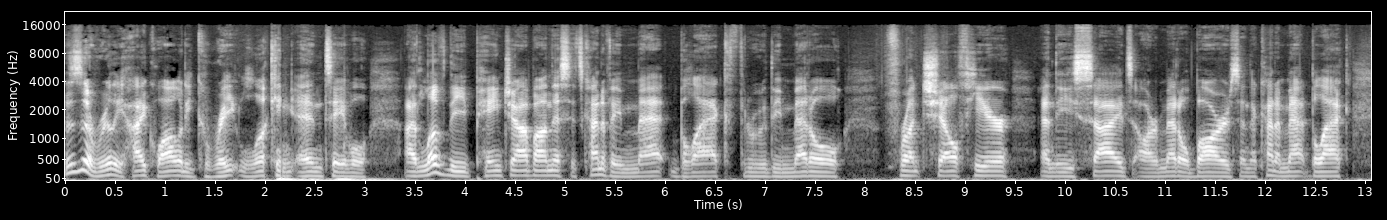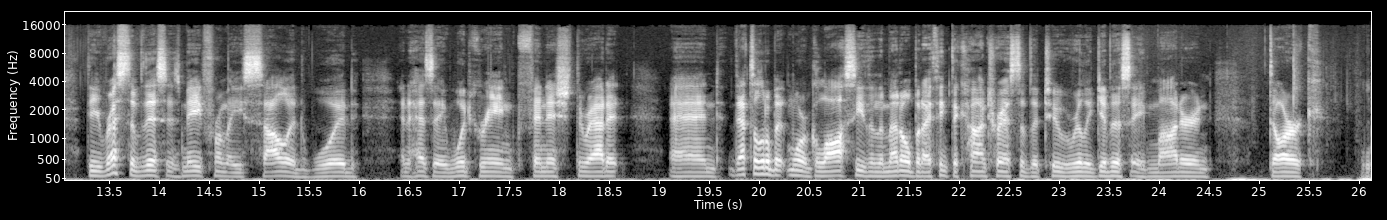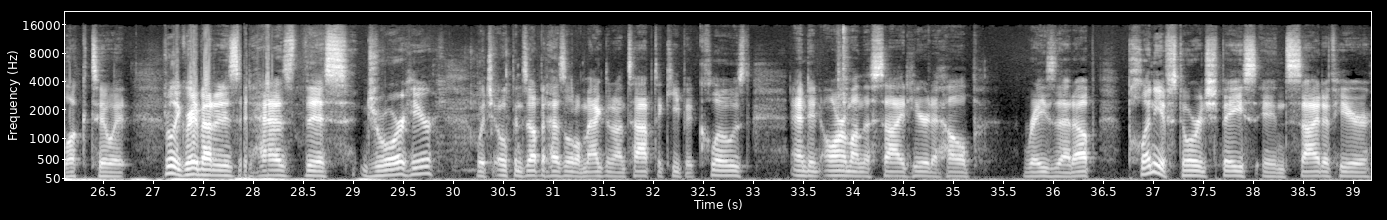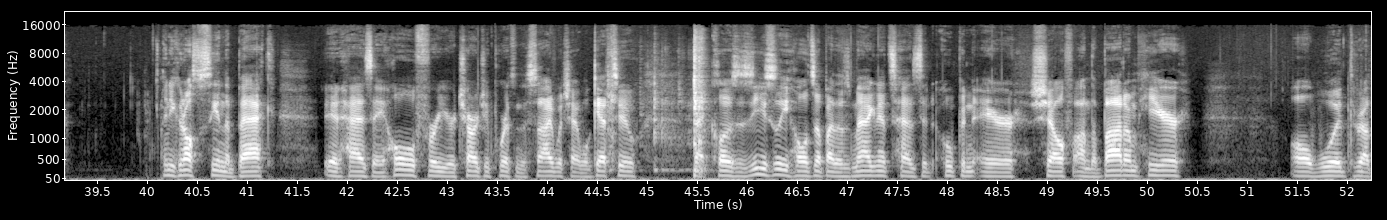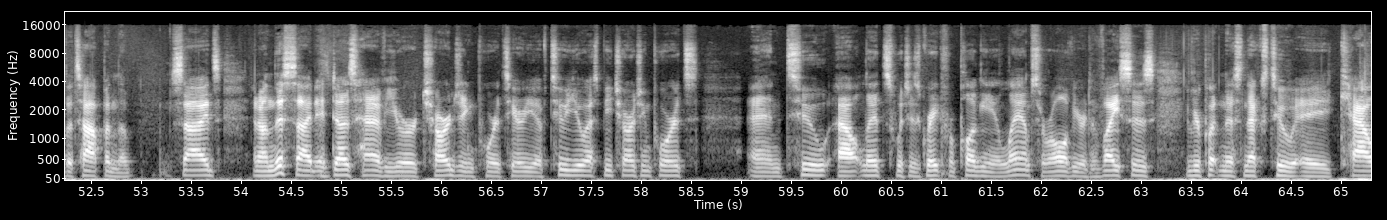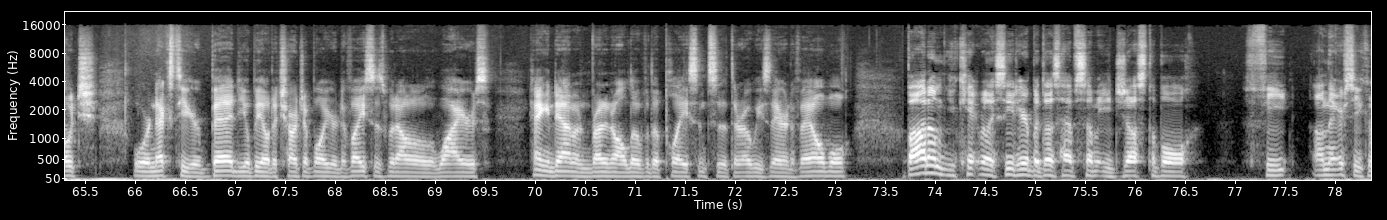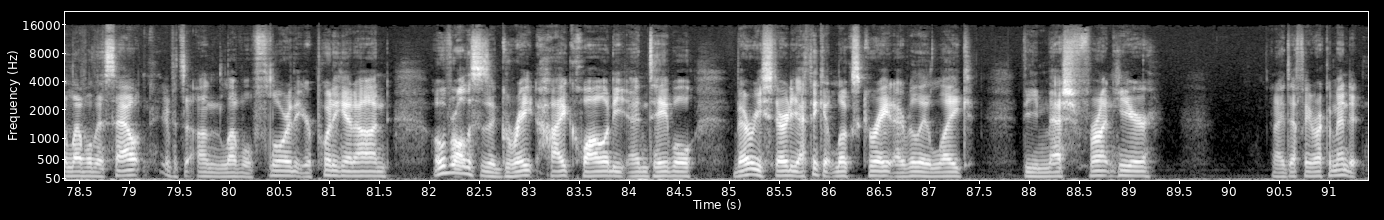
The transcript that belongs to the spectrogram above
This is a really high quality, great looking end table. I love the paint job on this. It's kind of a matte black through the metal front shelf here and the sides are metal bars and they're kind of matte black. The rest of this is made from a solid wood and it has a wood grain finish throughout it. And that's a little bit more glossy than the metal, but I think the contrast of the two really give this a modern, dark, look to it. What's really great about it is it has this drawer here, which opens up. It has a little magnet on top to keep it closed and an arm on the side here to help raise that up. Plenty of storage space inside of here. And you can also see in the back, it has a hole for your charging ports on the side, which I will get to. That closes easily, holds up by those magnets, has an open air shelf on the bottom here, all wood throughout the top and the sides. And on this side, it does have your charging ports here. You have two USB charging ports and two outlets, which is great for plugging in lamps or all of your devices. If you're putting this next to a couch or next to your bed, you'll be able to charge up all your devices without all the wires hanging down and running all over the place and so that they're always there and available. Bottom, you can't really see it here, but does have some adjustable feet on there so you can level this out if it's an unlevel floor that you're putting it on. Overall, this is a great high quality end table, very sturdy. I think it looks great. I really like the mesh front here, and I definitely recommend it.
